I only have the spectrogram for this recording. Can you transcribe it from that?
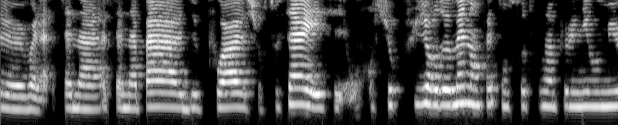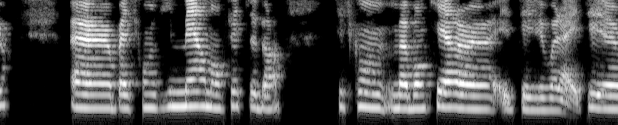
euh, voilà, ça n'a, pas de poids sur tout ça. Et c'est, sur plusieurs domaines, en fait, on se retrouve un peu le nez au mur. Euh, parce qu'on se dit, merde, en fait, ben, c'est ce qu'on, ma banquière était, voilà, était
